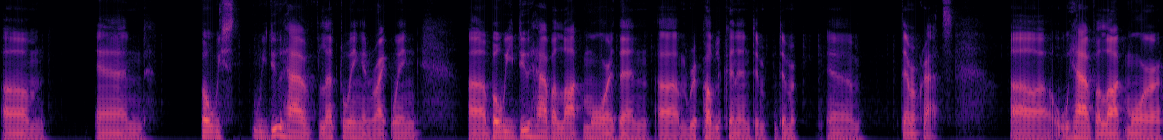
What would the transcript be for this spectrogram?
um, and but we we do have left wing and right wing, uh, but we do have a lot more than um, Republican and dem- dem- um, Democrats. Uh, we have a lot more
